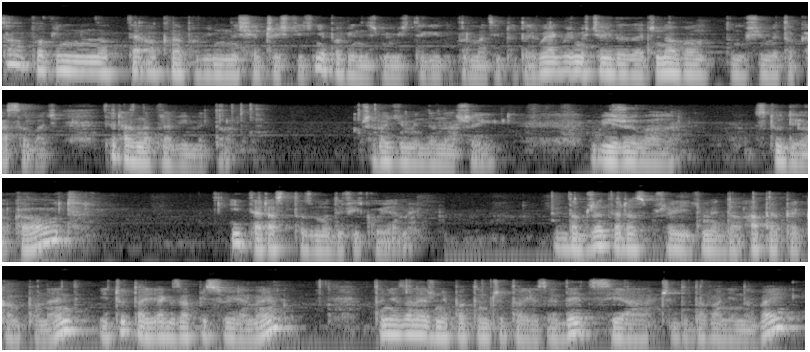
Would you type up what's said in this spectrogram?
to powinno, te okna powinny się czyścić. Nie powinniśmy mieć takiej informacji tutaj, bo jakbyśmy chcieli dodać nową, to musimy to kasować. Teraz naprawimy to. Przechodzimy do naszej Visual Studio Code i teraz to zmodyfikujemy. Dobrze, teraz przejdźmy do app komponent i tutaj jak zapisujemy, to niezależnie po tym, czy to jest edycja, czy dodawanie nowej,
